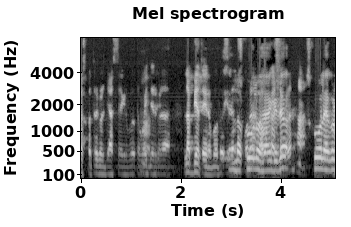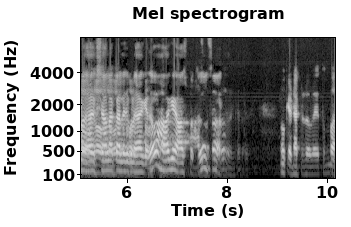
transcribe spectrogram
ಆಸ್ಪತ್ರೆಗಳು ಜಾಸ್ತಿ ಆಗಿರ್ಬೋದು ವೈದ್ಯರುಗಳ ಲಭ್ಯತೆ ಇರಬಹುದು ಸ್ಕೂಲು ಹೇಗಿದೆ. ಸ್ಕೂಲ್ ಹಾ. ಸ್ಕೂಲ್ಗಳು ಹೌದು, ಹೇಗೆ ಶಾಲಾ ಕಾಲೇಜುಗಳು ಹೇಗಿದೋ ಹಾಗೆ ಆಸ್ಪತ್ರೆ ಓಕೆ ಡಾಕ್ಟರ್ ಅವರೇ ತುಂಬಾ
